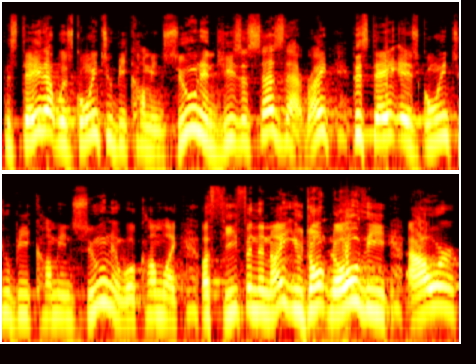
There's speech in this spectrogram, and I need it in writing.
This day that was going to be coming soon, and Jesus says that, right? This day is going to be coming soon and will come like a thief in the night. You don't know the hour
